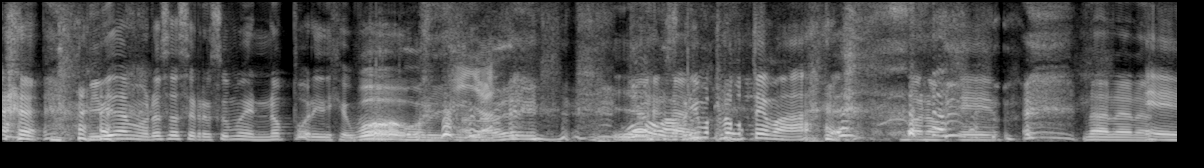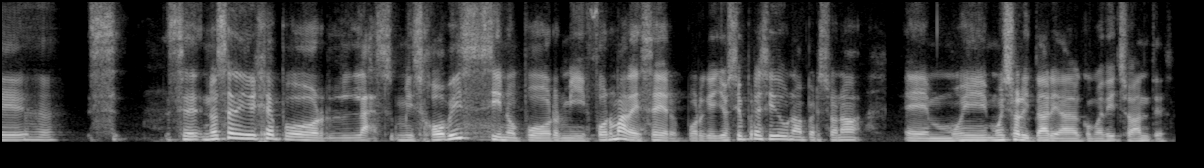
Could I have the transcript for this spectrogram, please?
mi vida amorosa se resume en no por y dije, wow. Y ya. ¡Wow! abrimos nuevo tema. no, no. eh, No, no, no. Eh, se- se- no se dirige por las, mis hobbies, sino por mi forma de ser, porque yo siempre he sido una persona eh, muy, muy solitaria, como he dicho antes.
